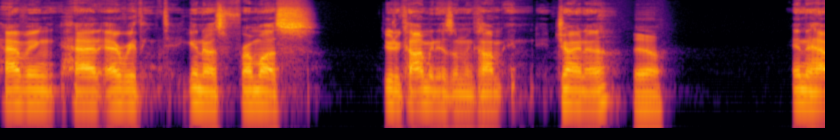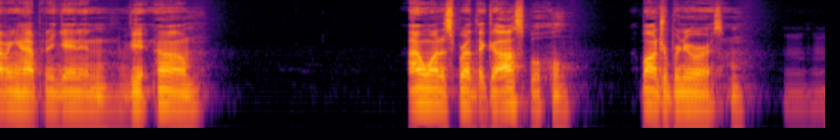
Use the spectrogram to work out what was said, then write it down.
having had everything taken us from us due to communism in, com- China, Yeah. and having it happen again in Vietnam, I want to spread the gospel of entrepreneurism. Mm-hmm.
